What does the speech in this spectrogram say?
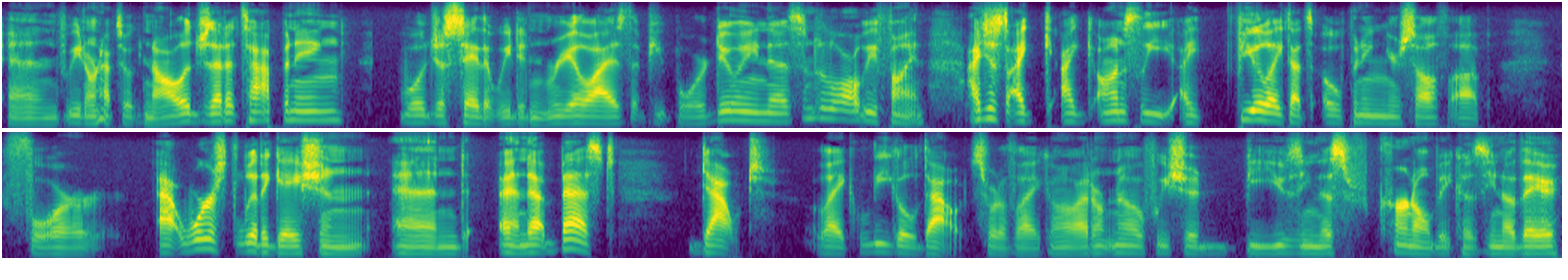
and we don't have to acknowledge that it's happening. We'll just say that we didn't realize that people were doing this, and it'll all be fine. I just, I, I honestly, I feel like that's opening yourself up for, at worst, litigation, and and at best, doubt, like legal doubt, sort of like, oh, I don't know if we should be using this kernel because you know they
